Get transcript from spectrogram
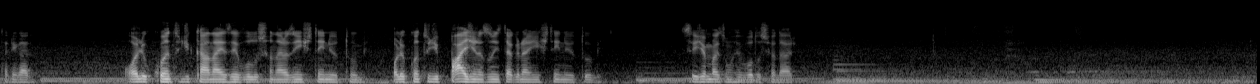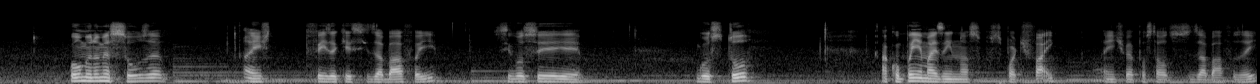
Tá ligado? Olha o quanto de canais revolucionários a gente tem no YouTube. Olha o quanto de páginas no Instagram a gente tem no YouTube. Seja mais um revolucionário. Bom, meu nome é Souza. A gente fez aqui esse desabafo aí. Se você gostou, acompanhe mais aí no nosso Spotify. A gente vai postar outros desabafos aí.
